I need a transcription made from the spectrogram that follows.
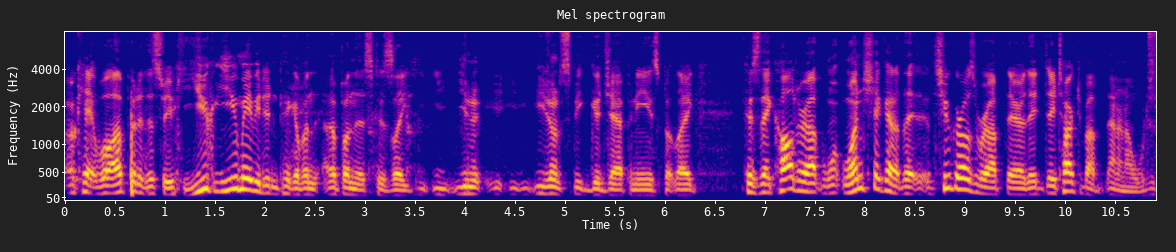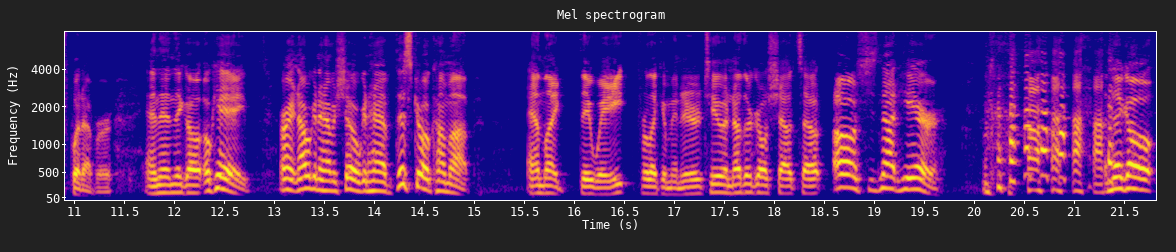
Okay, well, I'll put it this way: you you maybe didn't pick up on up on this because like you you you don't speak good Japanese, but like because they called her up. One, chick out, the two girls were up there. They they talked about I don't know, just whatever, and then they go, okay, all right, now we're gonna have a show. We're gonna have this girl come up, and like they wait for like a minute or two. Another girl shouts out, "Oh, she's not here." and they go,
